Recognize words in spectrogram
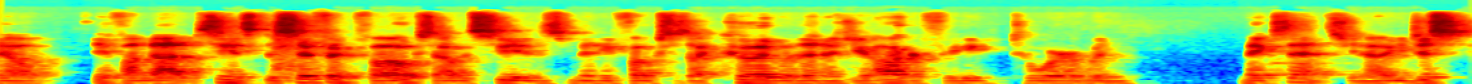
know, if I'm not seeing specific folks, I would see as many folks as I could within a geography to where it would make sense. You know, you just,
